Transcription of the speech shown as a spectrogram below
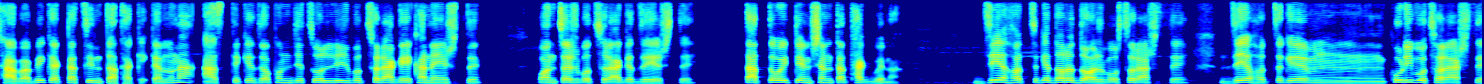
স্বাভাবিক একটা চিন্তা থাকে। কেননা আজ থেকে যখন যে চল্লিশ বছর আগে এখানে এসছে পঞ্চাশ বছর আগে যে এসছে তার তো ওই টেনশনটা থাকবে না। যে হচ্ছে গিয়ে ধরো দশ বছর আসছে, যে হচ্ছে গিয়ে কুড়ি বছর আসছে,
